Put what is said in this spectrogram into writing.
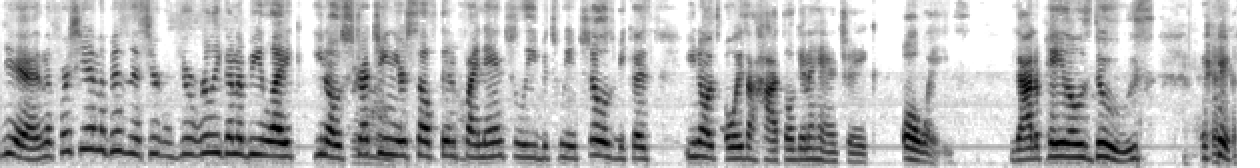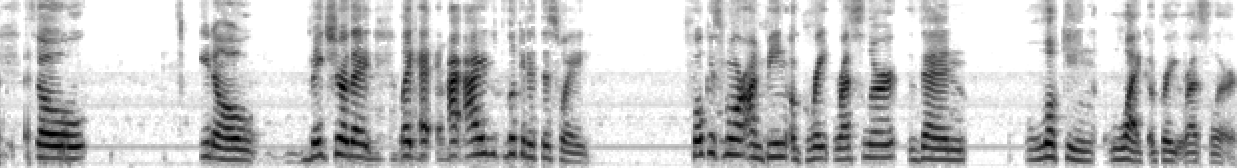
Yeah, in the first year in the business, you're you're really gonna be like, you know, stretching mm-hmm. yourself thin financially between shows because you know it's always a hot dog and a handshake. Always. You gotta pay those dues. so, you know, make sure that like I, I I look at it this way. Focus more on being a great wrestler than looking like a great wrestler.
